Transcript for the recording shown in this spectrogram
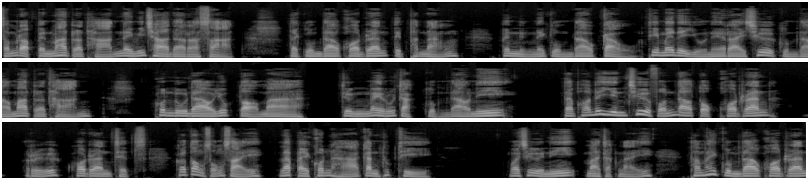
สำหรับเป็นมาตรฐานในวิชาดาราศาสตร์ แต่กลุ่มดาวควอดรันติดผนัง เป็นหนึ่งในกลุ่มดาวเก่าที่ไม่ได้อยู่ในรายชื่อกลุ่มดาวมาตรฐาน คนดูดาวยุคต่อมา จึงไม่รู้จักกลุ่มดาวนี้ แต่พอได้ยินชื่อฝนดาวตกควอดรันหรือ quadrantids ก็ต้องสงสัยและไปค้นหากันทุกที ว่าชื่อนี้มาจากไหนทำให้กลุ่มดาวควอดรัน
